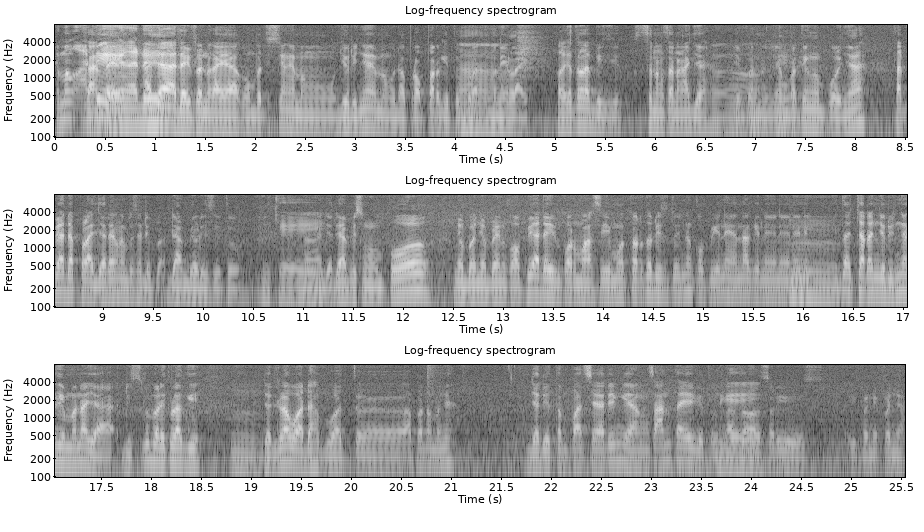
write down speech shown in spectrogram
emang ada Santai. ya yang ada. ada ada event kayak kompetisi yang emang jurinya emang udah proper gitu buat Ah. menilai. Kalau kita lebih senang-senang aja. event yang penting ngumpulnya, tapi ada pelajaran yang bisa di- diambil di situ. Oke. Nah, jadi habis ngumpul, nyoba-nyobain kopi, ada informasi motor tuh di situ ini kopi ini enak ini ini ini. ini. Hmm. Kita cara nyurinya gimana ya? Di situ balik lagi. Jadilah wadah buat eh, apa namanya? Jadi tempat sharing yang santai gitu, nggak terlalu serius event-eventnya.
